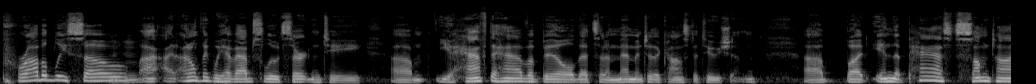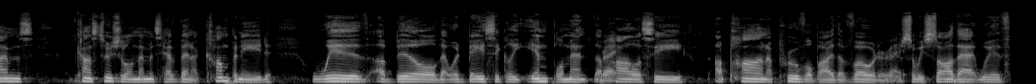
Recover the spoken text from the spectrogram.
probably so. Mm-hmm. I, I, don't think we have absolute certainty. Um, you have to have a bill that's an amendment to the Constitution. Uh, but in the past, sometimes constitutional amendments have been accompanied with a bill that would basically implement the right. policy upon approval by the voters. Right. So we saw that with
